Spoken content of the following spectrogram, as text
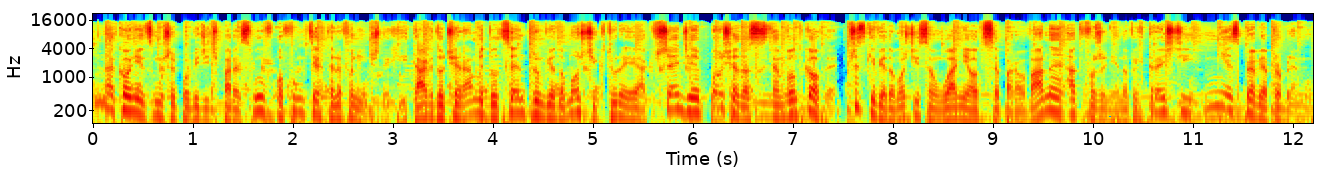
Na koniec muszę powiedzieć parę słów o funkcjach telefonicznych i tak docieramy do centrum wiadomości, które jak wszędzie posiada system wątkowy. Wszystkie wiadomości są ładnie odseparowane, a tworzenie nowych treści nie sprawia problemu.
